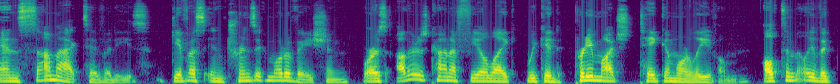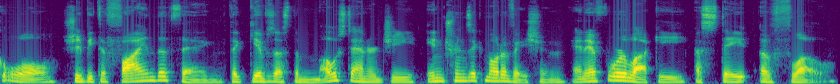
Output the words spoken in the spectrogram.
And some activities give us intrinsic motivation, whereas others kind of feel like we could pretty much take them or leave them. Ultimately, the goal should be to find the thing that gives us the most energy, intrinsic motivation, and if we're lucky, a state of flow.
